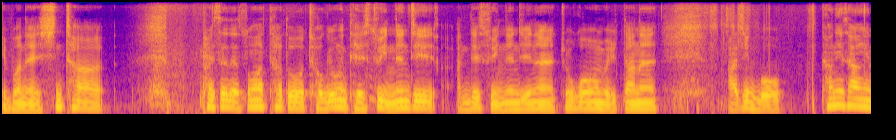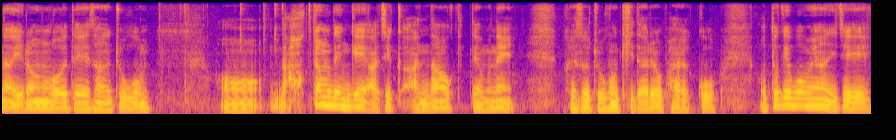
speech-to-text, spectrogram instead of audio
이번에 신차 8세대 소나타도 적용이 될 수 있는지 안 될 수 있는지는 조금 일단은 아직 뭐 편의상이나 이런 거에 대해서는 조금 어, 확정된 게 아직 안 나왔기 때문에 그래서 조금 기다려 봐야겠고 어떻게 보면 이제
